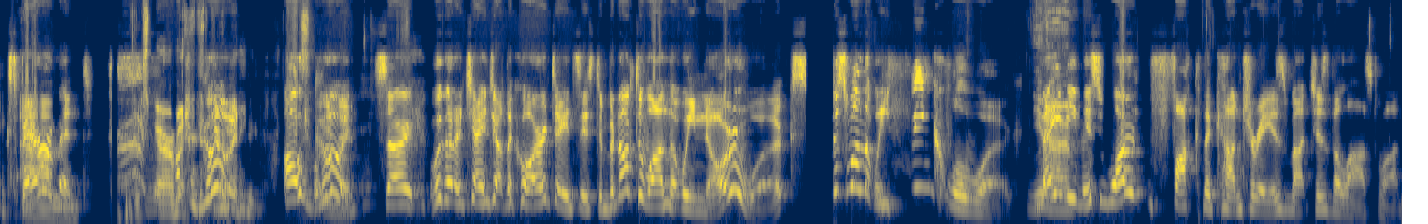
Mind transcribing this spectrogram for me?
Experiment. Experiment. Good. Oh, That's what you good. So we're going to change up the quarantine system, but not to one that we know works. Just one that we think will work. You Maybe know- this won't fuck the country as much as the last one.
